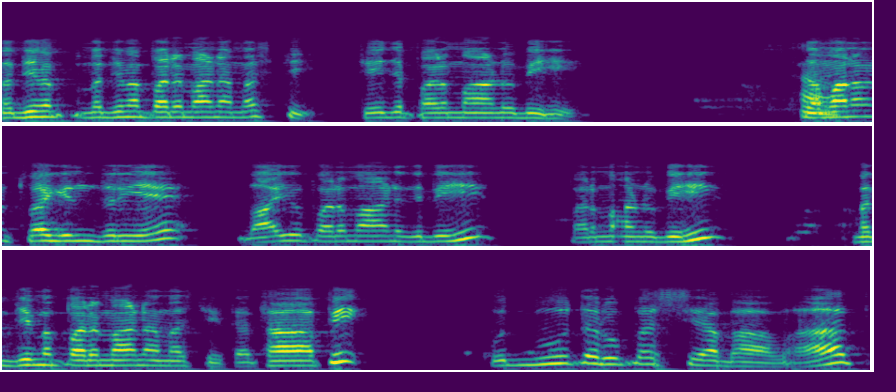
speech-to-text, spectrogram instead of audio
मध्यम मध्यमपरिमाणम् अस्ति तेजपरमाणुभिः समानं त्वगिन्द्रिये वायुपरमाणुभिः परमाणुभिः मध्यमपरिमाणम् अस्ति तथापि उद्भूतरूपस्य अभावात्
